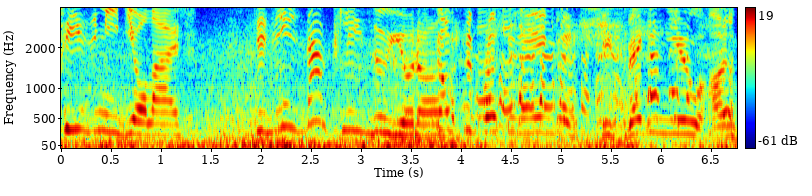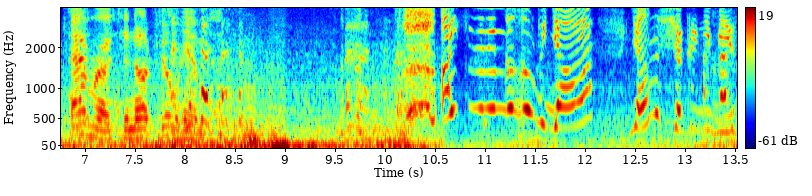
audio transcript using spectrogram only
please me diyorlar. Sizin yüzden please uyuyorum. Stop suppressing the English. He's begging you on camera to not film him. Ay sinirim bozuldu ya. Yalnız şaka gibiyiz.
